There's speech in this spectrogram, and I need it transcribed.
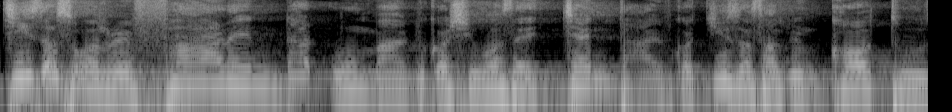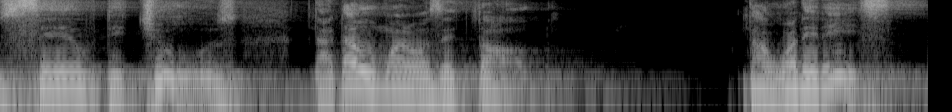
Jesus was referring that woman because she was a Gentile, because Jesus has been called to save the Jews, that that woman was a dog. That's what it is.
